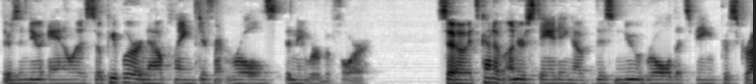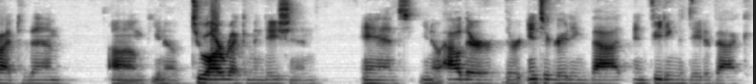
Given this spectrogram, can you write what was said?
There's a new analyst. So people are now playing different roles than they were before. So it's kind of understanding of this new role that's being prescribed to them, um, you know, to our recommendation, and you know how they're they're integrating that and feeding the data back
